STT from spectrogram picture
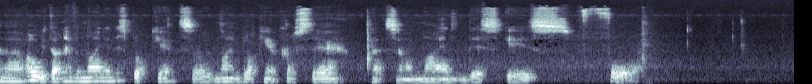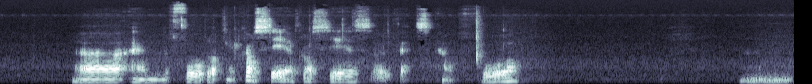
Uh, oh, we don't have a 9 in this block yet, so 9 blocking across there, that's our 9. This is 4 uh, and the 4 blocking across here, across here, so that's our 4. Um,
